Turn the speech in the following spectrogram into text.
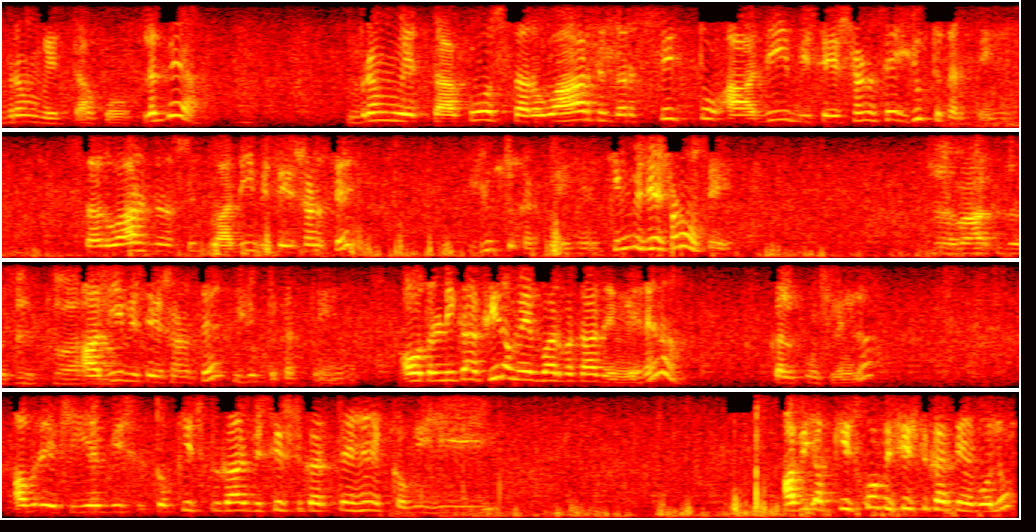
ब्रह्मवेत्ता को। लग गया? ब्रह्मवेत्ता को सर्वार्थ दर्शित्व आदि विशेषण से युक्त करते हैं। सर्वार्थ दर्शित्व आदि विशेषण से युक्त करते हैं। किन विशेषणों से? आदि विशेषण से युक्त करते हैं। अवतरणिका फिर हम एक बार बता देंगे है ना? कल पूछ लेना अब देखिए तो किस प्रकार विशिष्ट करते हैं? कवि ही। अभी अब किसको विशिष्ट करते हैं बोलो?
